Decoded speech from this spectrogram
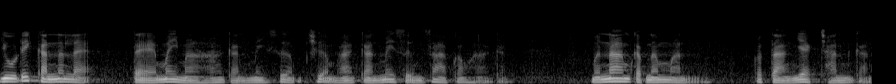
อยู่ด้วยกันนั่นแหละ แต่ไม่มาหากันไม่เชื่อมเชื่อมหากันไม่ซึมซาบเข้าหากัน เหมือนน้ำกับน้ำมัน ก็ต่างแยกชั้นกัน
